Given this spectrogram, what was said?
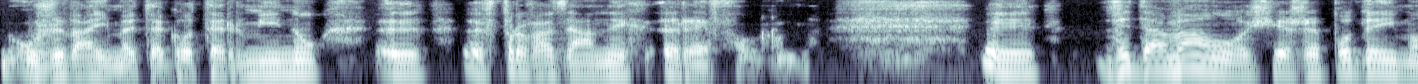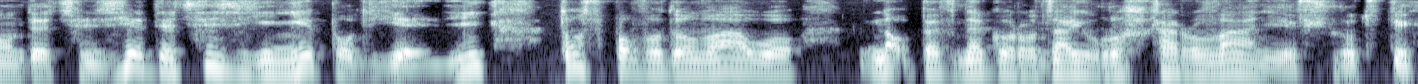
używajmy tego terminu y, wprowadzanych reform. Y, wydawało się, że podejmą decyzję, decyzji nie podjęli. To spowodowało no, pewnego rodzaju rozczarowanie wśród tych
